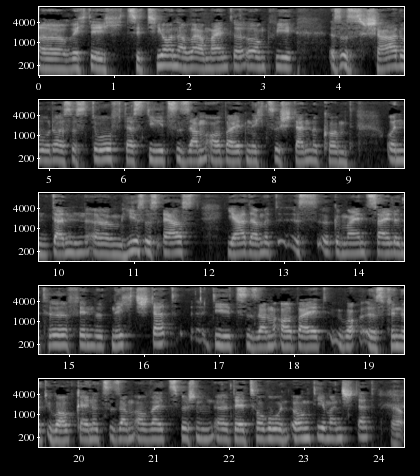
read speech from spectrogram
äh, richtig zitieren, aber er meinte irgendwie, es ist schade oder es ist doof, dass die Zusammenarbeit nicht zustande kommt. Und dann ähm, hieß es erst, ja, damit ist äh, gemeint, Silent Hill findet nicht statt. Die Zusammenarbeit, über, es findet überhaupt keine Zusammenarbeit zwischen äh, Del Toro und irgendjemand statt. Ja.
